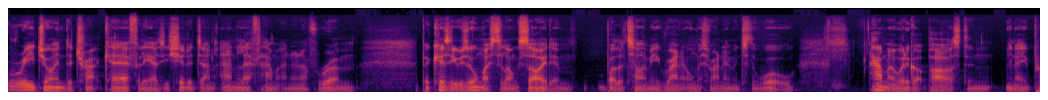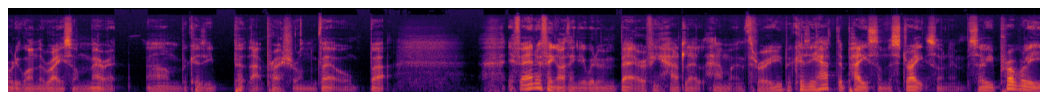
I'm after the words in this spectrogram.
rejoined the track carefully, as he should have done, and left Hamilton enough room because he was almost alongside him by the time he ran it, almost ran him into the wall, Hamilton would have got past and, you know, probably won the race on merit um, because he put that pressure on Vettel. But if anything, I think it would have been better if he had let Hamilton through because he had the pace on the straights on him. So he probably,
